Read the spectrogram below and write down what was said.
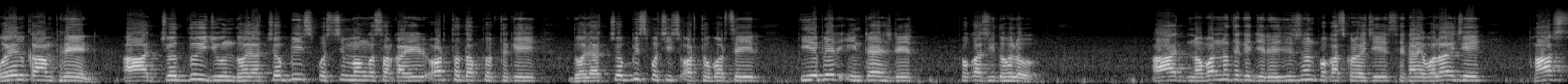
ওয়েলকাম ফ্রেন্ড, আজ চোদ্দোই জুন দু হাজার চব্বিশ পশ্চিমবঙ্গ সরকারের অর্থ দপ্তর থেকে দু হাজার চব্বিশ পঁচিশ অর্থবর্ষের পিএফের ইন্টারেস্ট রেট প্রকাশিত হলো। আজ নবান্ন থেকে যে রেজিস্ট্রেশন প্রকাশ করা হয়েছে, সেখানে বলা হয়েছে ফার্স্ট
